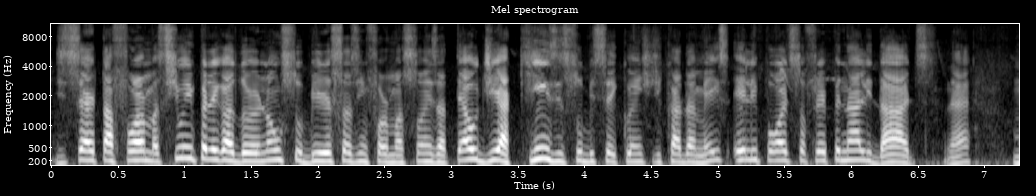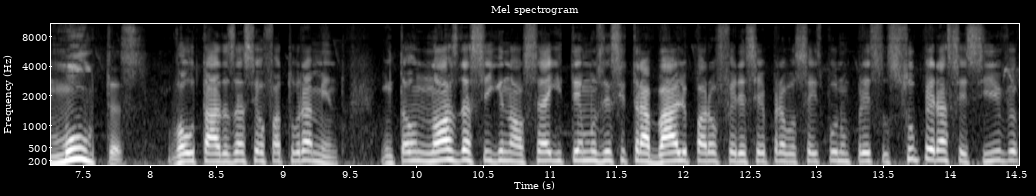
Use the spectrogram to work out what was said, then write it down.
De certa forma, se o empregador não subir essas informações até o dia 15 subsequente de cada mês, ele pode sofrer penalidades, né? Multas voltadas a seu faturamento. Então nós da Signal Seg temos esse trabalho para oferecer para vocês por um preço super acessível.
